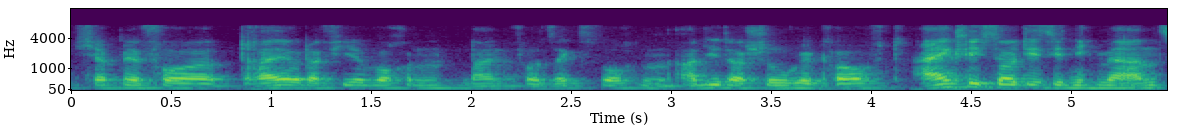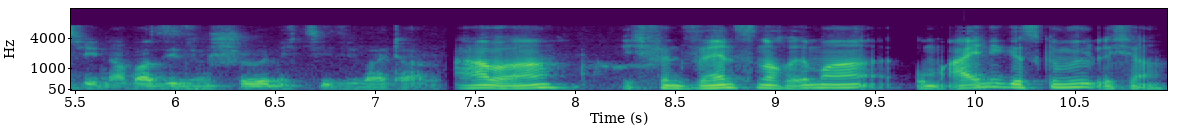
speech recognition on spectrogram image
Ich habe mir vor drei oder vier Wochen, nein, vor sechs Wochen Adidas-Schuhe gekauft. Eigentlich sollte ich sie nicht mehr anziehen, aber sie sind schön, ich ziehe sie weiter an. Aber ich finde Vans noch immer um einiges gemütlicher.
